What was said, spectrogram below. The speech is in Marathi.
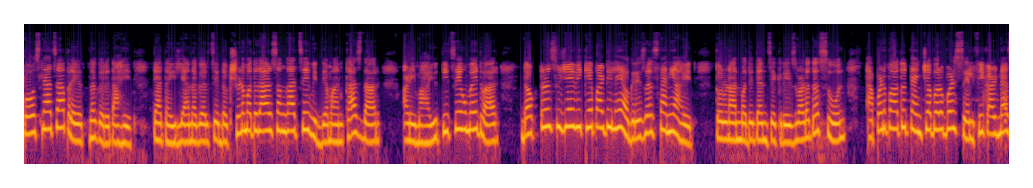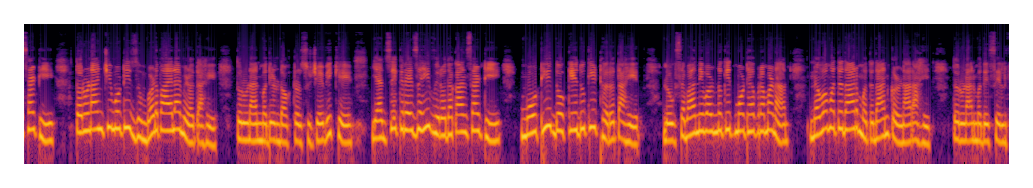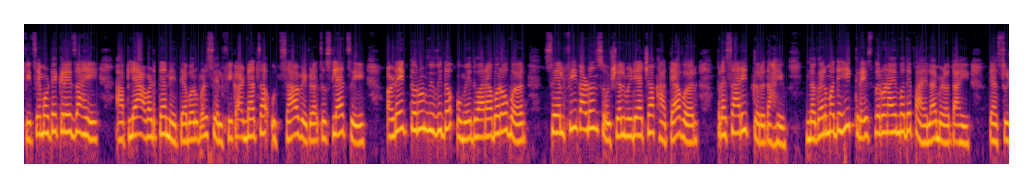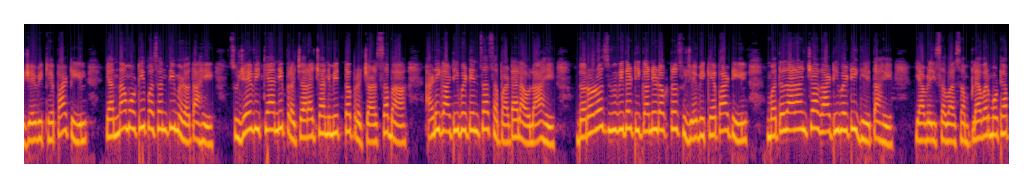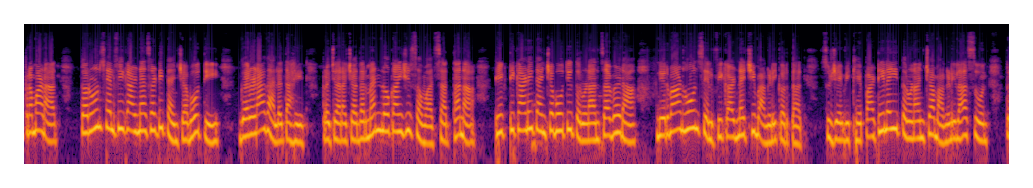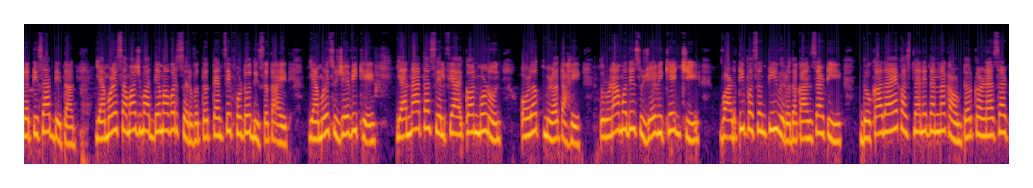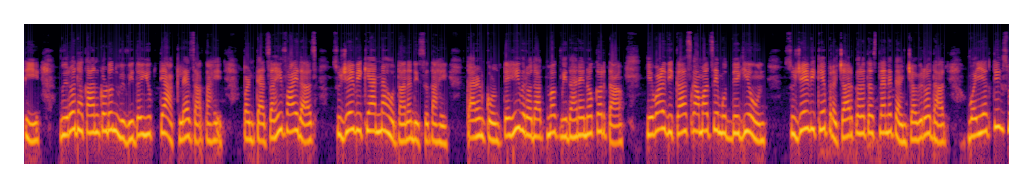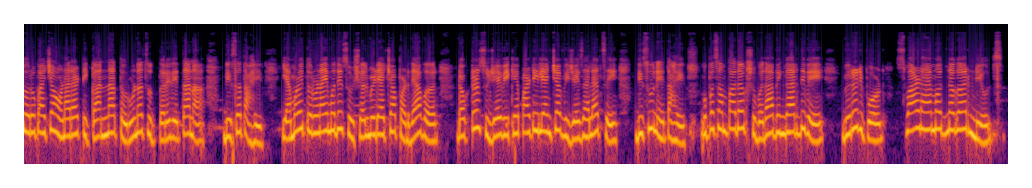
पोहोचण्याचा प्रयत्न करत आहेत. त्यात अहिल्यानगरचे दक्षिण मतदारसंघाचे विद्यमान खासदार आणि महायुतीचे उमेदवार डॉक्टर सुजय विखे पाटील हे अग्रेसर स्थानी आहेत. तरुणांमध्ये त्यांचे क्रेज वाढत असून आपण पाहतो त्यांच्याबरोबर सेल्फी काढण्यासाठी तरुणांची मोठी झुंबड पाहायला मिळत आहे. तरुणांमधील डॉक्टर सुजय विखे यांचे क्रेजही विरोधकांसाठी मोठी डोकेदुखी ठरत आहेत. लोकसभा निवडणुकीत मोठ्या प्रमाणात नवमतदार मतदान करणार आहेत. तरुणांमध्ये सेल्फीचे मोठे क्रेज आहे. आपल्या आवडत्या नेत्याबरोबर सेल्फी काढण्याचा उत्साह वेगळाच असल्याचे अनेक तरुण विविध उमेदवाराबरोबर सेल्फी काढून सोशल मीडियाच्या खात्यावर प्रसारित करत आहे. नगरमध्येही क्रेज तरुणाईमध्ये पाहायला मिळत आहे. त्यात सुजय विखे पाटील यांना मोठी पसंती मिळत आहे. सुजय विखे यांनी प्रचाराच्या निमित्त प्रचार सभा आणि गाठीभेटींचा सपाटा लावला आहे. दररोज विविध ठिकाणी डॉक्टर सुजय विखे पाटील मतदारांच्या गाठीभेटी घेत आहे. यावेळी सभा संपल्यावर मोठ्या प्रमाणात तरुण सेल्फी काढण्यासाठी त्यांच्याभोवती गरडा घालत आहेत. प्रचाराच्या दरम्यान लोकांशी संवाद साधताना ठिकठिकाणी त्यांच्याभोवती तरुणांचा वेढा निर्माण होऊन सेल्फी काढण्याची मागणी करतात. सुजय विखे पाटीलही तरुणांच्या मागणीला असून प्रतिसाद देतात. यामुळे समाज माध्यमावर सर्वत्र त्यांचे फोटो दिसत आहेत. यामुळे सुजय विखे यांना आता सेल्फी आयकॉन म्हणून ओळख मिळत आहे. तरुणामध्ये सुजय विखेंची वाढती पसंती विरोधकांसाठी धोकादायक असल्याने त्यांना काउंटर करण्यासाठी विरोधकांकडून विविध युक्त्या आखल्या जात आहेत. पण त्याचाही फायदाच सुजय विखे यांना होताना दिसत आहे. कारण कोणतेही विरोधात्मक विधाने न करता केवळ विकास कामाचे मुद्दे घेऊन सुजय विखे प्रचार करत असल्याने त्यांच्या विरोधात वैयक्तिक स्वरूपाच्या होणाऱ्या टीकांना तरुणच उत्तरे देताना दिसत आहेत. यामुळे तरुणाईमध्ये सोशल मीडियाच्या पडद्यावर डॉक्टर सुजय विखे पाटील यांच्या विजय झाल्याचे दिसून येत आहे. उपसंपादक Shubhada Bhingardive bureau report smart Ahmednagar news.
